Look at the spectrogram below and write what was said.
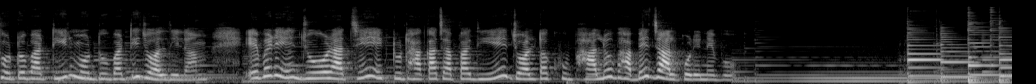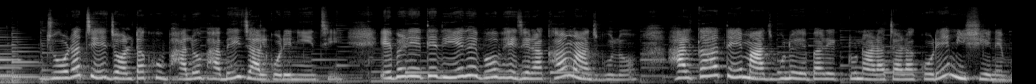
ছোট বাটির মোট দু বাটি জল দিলাম। এবারে জোর আছে একটু ঢাকা চাপা দিয়ে জলটা খুব ভালোভাবে জাল করে নেব। জোর আছে জলটা খুব ভালোভাবেই জাল করে নিয়েছি। এবারে এতে দিয়ে দেব ভেজে রাখা মাছগুলো। হালকা হাতে মাছগুলো এবার একটু নাড়াচাড়া করে মিশিয়ে নেব।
